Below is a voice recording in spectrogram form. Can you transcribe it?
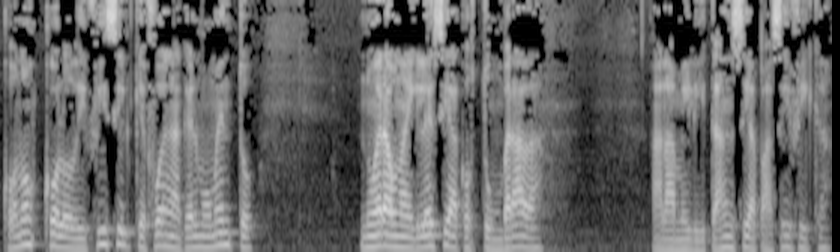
conozco lo difícil que fue en aquel momento. No era una iglesia acostumbrada a la militancia pacífica.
